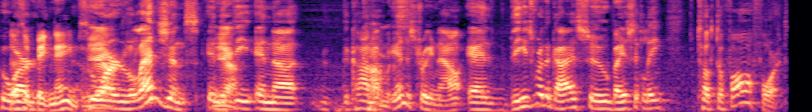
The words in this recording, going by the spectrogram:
who those are, are, big names. who Yeah. are legends in Yeah. the in uh, the comic Comics. industry now, and these were the guys who basically took the fall for it.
